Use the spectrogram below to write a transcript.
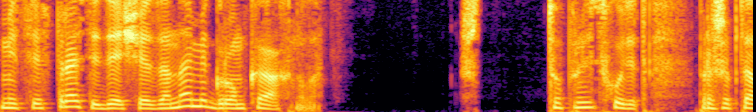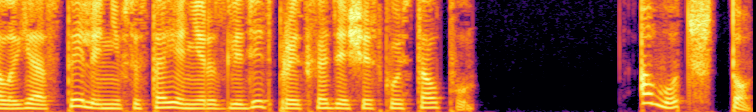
медсестра, сидящая за нами, громко ахнула. «Что происходит?» – прошептала я Стелле, не в состоянии разглядеть происходящее сквозь толпу. «А вот что!»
